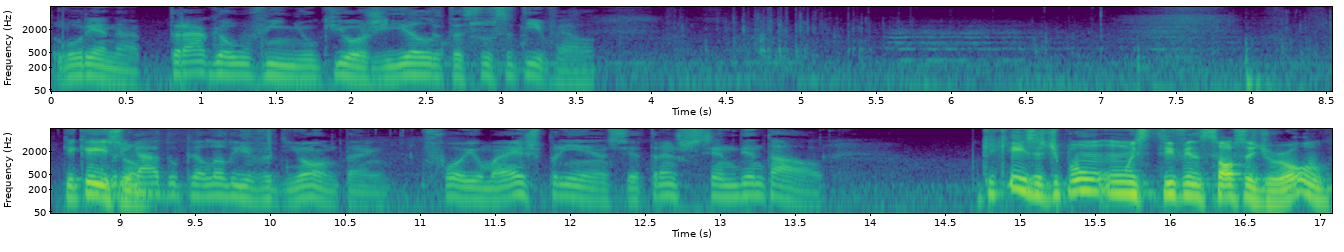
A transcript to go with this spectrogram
Lorena, traga o vinho que hoje ele está suscetível. O que, que é isso? Obrigado pela live de ontem. Foi uma experiência transcendental. O que, que é isso? É tipo um, um Stephen Sausage Roll?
